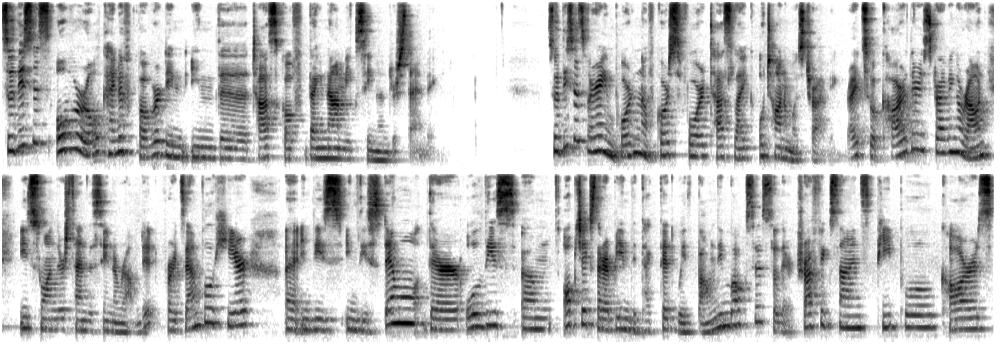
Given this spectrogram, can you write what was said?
So this is overall kind of covered in, in the task of dynamic scene understanding. So this is very important, of course, for tasks like autonomous driving, right? So a car that is driving around needs to understand the scene around it. For example, here uh, in this in this demo, there are all these um, objects that are being detected with bounding boxes. So there are traffic signs, people, cars,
